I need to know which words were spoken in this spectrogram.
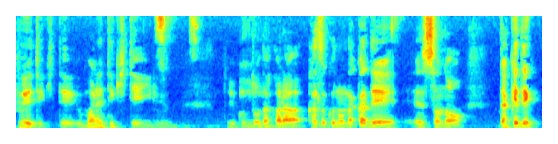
増えてきて、生まれてきているということ。ええだから家族の中で、えその、だけで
